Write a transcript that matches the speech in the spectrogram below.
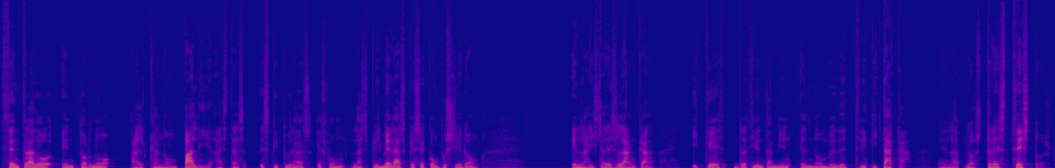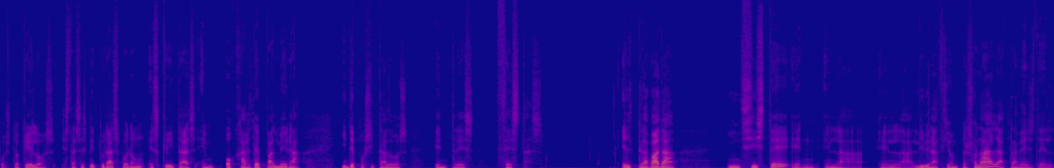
centrado en torno al canon Pali, a estas escrituras que son las primeras que se compusieron en la isla de Sri Lanka y que reciben también el nombre de Tripitaka, los tres cestos, puesto que los, estas escrituras fueron escritas en hojas de palmera y depositados en tres cestas. El Trabada insiste en, la, la, liberación personal a través de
